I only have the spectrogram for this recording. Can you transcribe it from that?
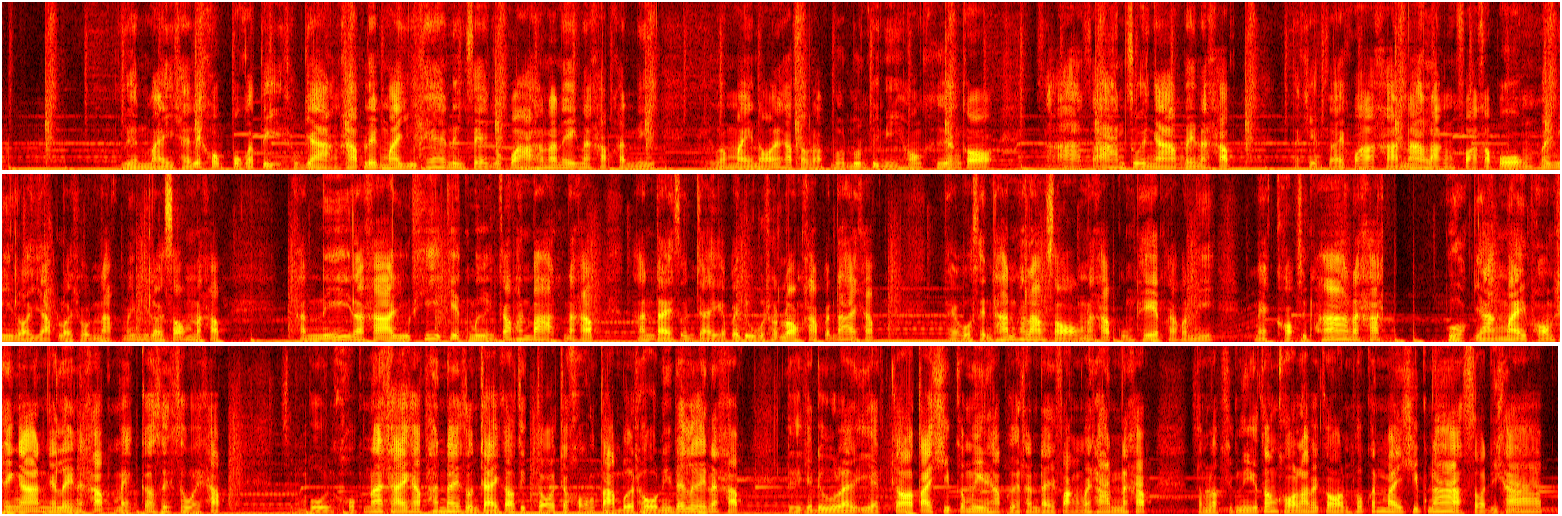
เรือนไม้ใช้ได้ครบปกติทุกอย่างครับ เลขไม้อยู่แค่1นึ่งแสนกว่าเท่านั้นเองนะครับคันนี้ ถือว่าไม่น้อยครับสำหรับรถรุ่นปีนี้ห้องเครื่องก็สะอาดสะอ้านสวยงามเลยนะครับตะเข็บซ้ายขวาคานหน้าหลังฝากระโปรง ไม่มีรอยยับรอยชนหนัก ไม่มีรอยซ่อมนะครับคันนี้ราคาอยู่ที่ 79,000 บาทนะครับท่านใดสนใจก็ไปดูไปทดลองขับกันได้ครับ แถวเซ็นทรัลพระราม 2 นะครับ กรุงเทพครับคันนี้แม็กขอบ 15 นะคะบวกยางใหม่พร้อมใช้งานกันเลยนะครับ แม็กก็สวยๆครับ สมบูรณ์ครบน่าใช้ครับ ท่านใดสนใจก็ติดต่อเจ้าของตามเบอร์โทรนี้ได้เลยนะครับ หรือจะดูรายละเอียดก็ใต้คลิปก็มีนะครับเผื่อท่านใดฟังไม่ทันนะครับสำหรับคลิปนี้ก็ต้องขอลาไปก่อน พบกันใหม่คลิปหน้า สวัสดีครับ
